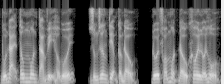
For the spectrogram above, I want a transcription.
bốn đại tông môn tám vị hậu bối, dùng Dương Tiệm cầm đầu, đối phó một đầu khôi lỗi hổ.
